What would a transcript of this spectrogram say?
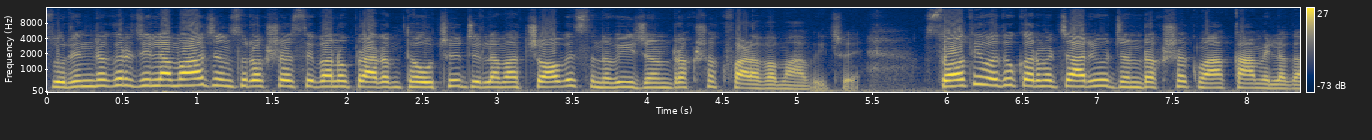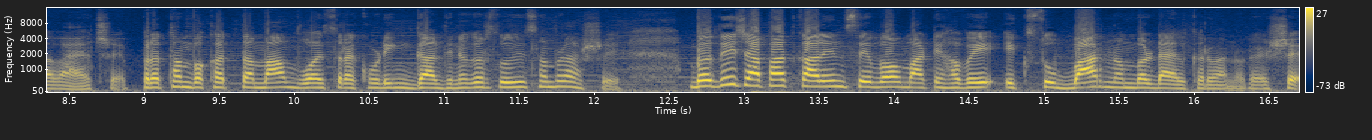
સુરેન્દ્રનગર જિલ્લામાં જનસુરક્ષા સેવાનો પ્રારંભ થયો છે. જિલ્લામાં ચોવીસ નવી જનરક્ષક ફાળવવામાં આવી છે. સૌથી વધુ કર્મચારીઓ જનરક્ષકમાં કામે લગાવાયા છે. પ્રથમ વખત તમામ વોઇસ રેકોર્ડિંગ ગાંધીનગર સુધી સંભળાશે. બધી જ આપાતકાલીન સેવાઓ માટે હવે એકસો બાર નંબર ડાયલ કરવાનો રહેશે.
